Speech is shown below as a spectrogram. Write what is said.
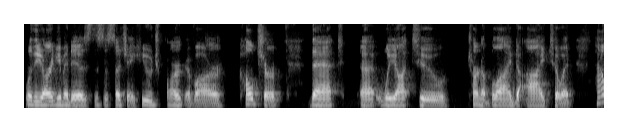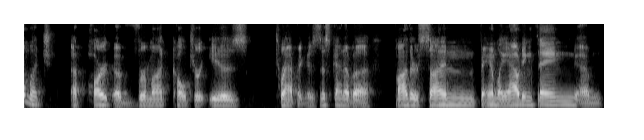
where the argument is this is such a huge part of our culture that uh, we ought to turn a blind eye to it. How much a part of Vermont culture is trapping? Is this kind of a father son family outing thing? Um,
